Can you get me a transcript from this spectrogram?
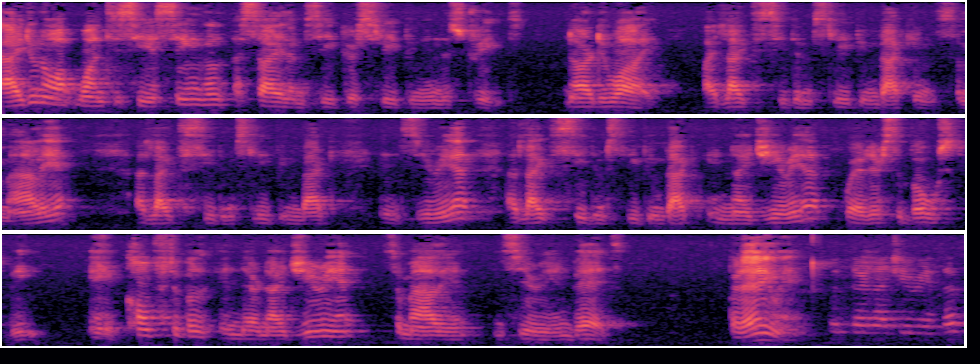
I do not want to see a single asylum seeker sleeping in the streets, nor do I. I'd like to see them sleeping back in Somalia. I'd like to see them sleeping back in Syria. I'd like to see them sleeping back in Nigeria, where they're supposed to be, eh, comfortable in their Nigerian, Somalian, and Syrian beds. But anyway. With their Nigerian bed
